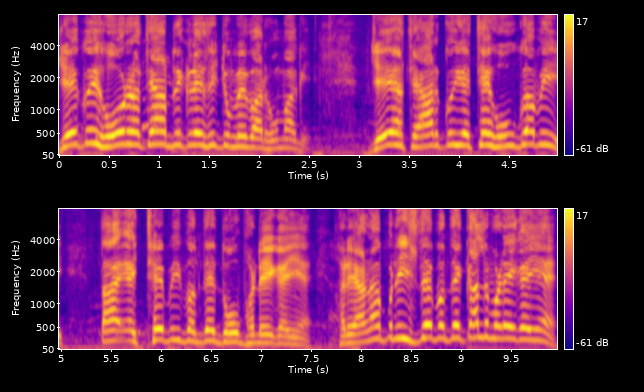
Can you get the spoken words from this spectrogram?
ਜੇ ਕੋਈ ਹੋਰ ਹਥਿਆਰ ਨਿਕਲੇ ਸੀ ਜ਼ਿੰਮੇਵਾਰ ਹੋਵਾਂਗੇ। ਜੇ ਹਥਿਆਰ ਕੋਈ ਇੱਥੇ ਹੋਊਗਾ ਵੀ, ਤਾਂ ਇੱਥੇ ਵੀ ਬੰਦੇ ਦੋ ਫੜੇ ਗਏ ਹੈ ਹਰਿਆਣਾ ਪੁਲਿਸ ਦੇ ਬੰਦੇ ਕੱਲ ਫੜੇ ਗਏ ਹੈ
